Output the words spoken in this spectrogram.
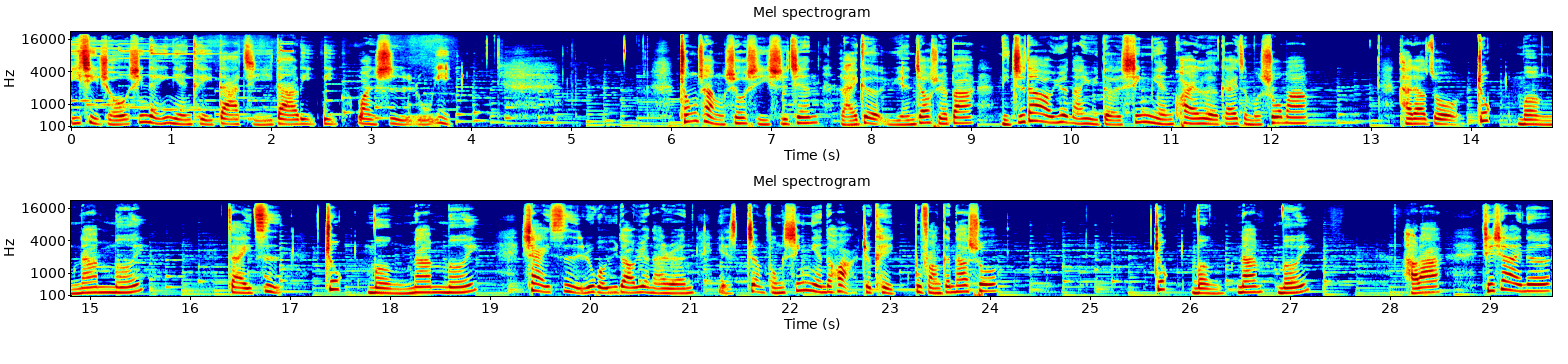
以祈求新的一年可以大吉大利，万事如意。中场休息时间，来个语言教学吧。你知道越南语的新年快乐该怎么说吗？它叫做祝猛南梅。再一次。祝猛男梅，下一次如果遇到越南人，也正逢新年的话，就可以不妨跟他说祝猛男梅。好啦，接下来呢，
